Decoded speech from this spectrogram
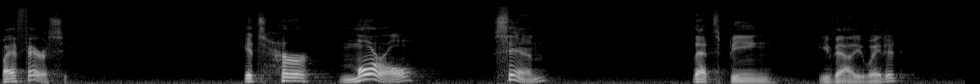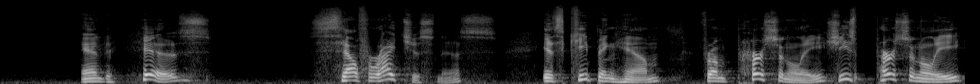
by a Pharisee. It's her moral sin that's being evaluated, and his self righteousness is keeping him from personally, she's personally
